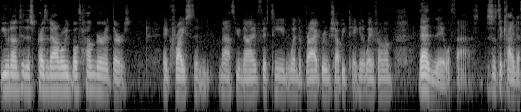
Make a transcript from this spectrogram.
Even unto this present hour we both hunger and thirst. And Christ in Matthew 9.15, when the bridegroom shall be taken away from him, then they will fast. This is the kind of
